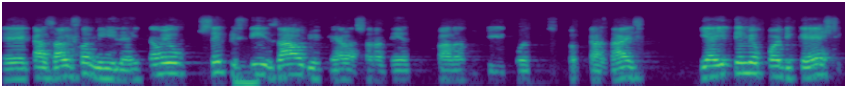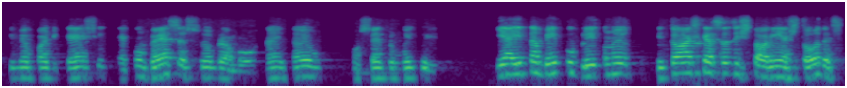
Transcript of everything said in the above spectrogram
é, casal e família. Então, eu sempre fiz áudios de relacionamento, falando de coisas sobre casais. E aí tem meu podcast, que meu podcast é conversas sobre amor. Né? Então, eu concentro muito isso. E aí também publico no YouTube. Então, acho que essas historinhas todas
